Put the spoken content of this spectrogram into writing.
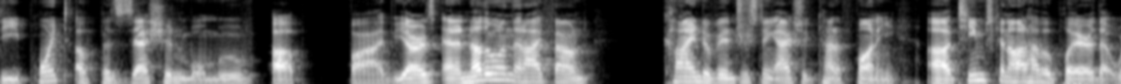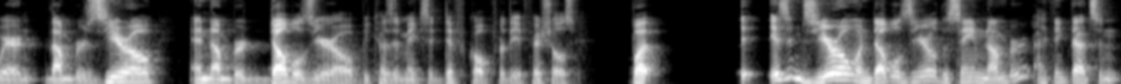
the point of possession will move up five yards. And another one that I found kind of interesting, actually kind of funny. Uh, teams cannot have a player that wear number zero and number double zero because it makes it difficult for the officials. But isn't zero and double zero the same number? I think that's an,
